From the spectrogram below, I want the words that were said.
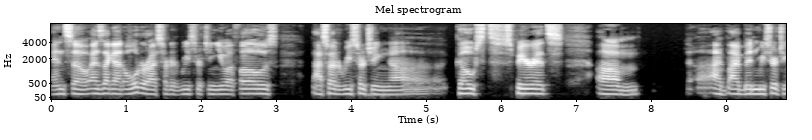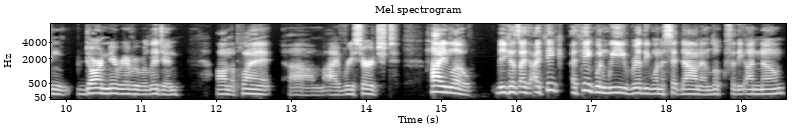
And so as I got older, I started researching UFOs. I started researching uh, ghosts, spirits. Um, I've, I've been researching darn near every religion on the planet. Um, I've researched high and low because I, I think I think when we really want to sit down and look for the unknown,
